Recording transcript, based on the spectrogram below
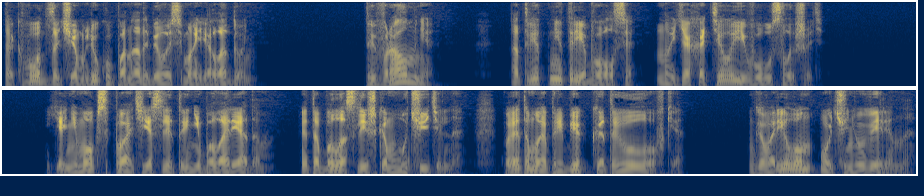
Так вот, зачем Люку понадобилась моя ладонь. «Ты врал мне?» Ответ не требовался, но я хотела его услышать. «Я не мог спать, если ты не была рядом. Это было слишком мучительно, поэтому я прибег к этой уловке», — говорил он очень уверенно.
